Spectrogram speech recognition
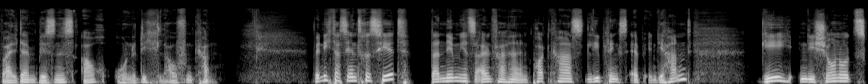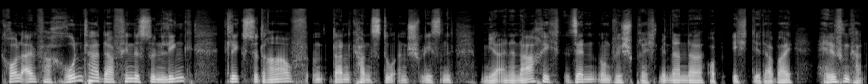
weil dein Business auch ohne dich laufen kann. Wenn dich das interessiert, dann nimm jetzt einfach einen Podcast Lieblings-App in die Hand. Geh in die Shownotes, scroll einfach runter, da findest du einen Link, klickst du drauf und dann kannst du anschließend mir eine Nachricht senden und wir sprechen miteinander, ob ich dir dabei helfen kann.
